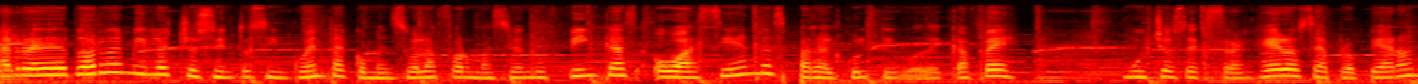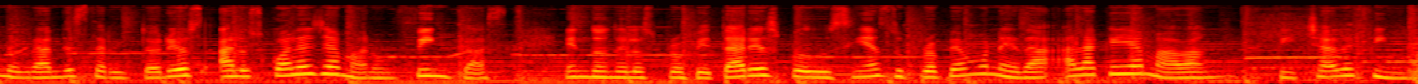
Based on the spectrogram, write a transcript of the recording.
Alrededor de 1850 comenzó la formación de fincas o haciendas para el cultivo de café. Muchos extranjeros se apropiaron de grandes territorios a los cuales llamaron fincas, en donde los propietarios producían su propia moneda a la que llamaban ficha de finca.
